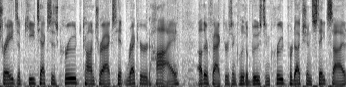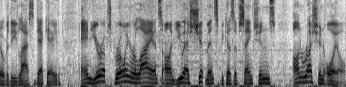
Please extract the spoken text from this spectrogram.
Trades of key Texas crude contracts hit record high. Other factors include a boost in crude production stateside over the last decade and Europe's growing reliance on U.S. shipments because of sanctions on Russian oil.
